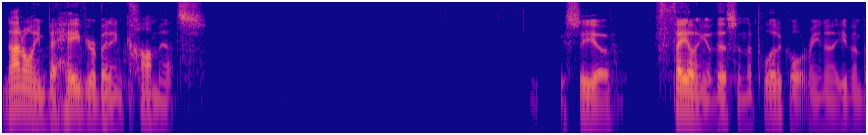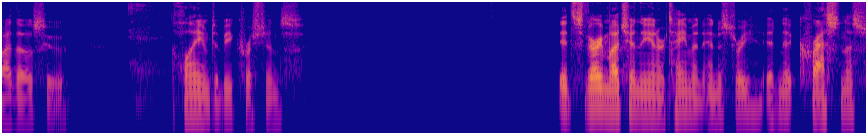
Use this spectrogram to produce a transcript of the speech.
not only in behavior, but in comments. We see a failing of this in the political arena, even by those who claim to be Christians. It's very much in the entertainment industry, isn't it? Crassness.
